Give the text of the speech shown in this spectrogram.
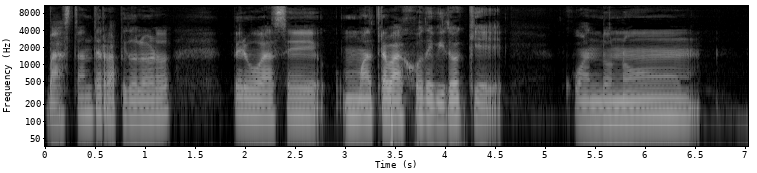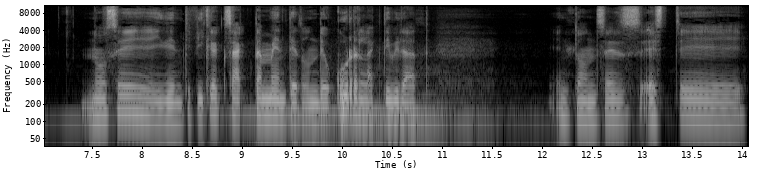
bastante rápido la verdad, pero hace un mal trabajo debido a que cuando no no se identifica exactamente dónde ocurre la actividad, entonces este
